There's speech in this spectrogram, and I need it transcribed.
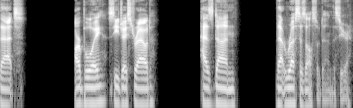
that our boy CJ Stroud has done that Russ has also done this year.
